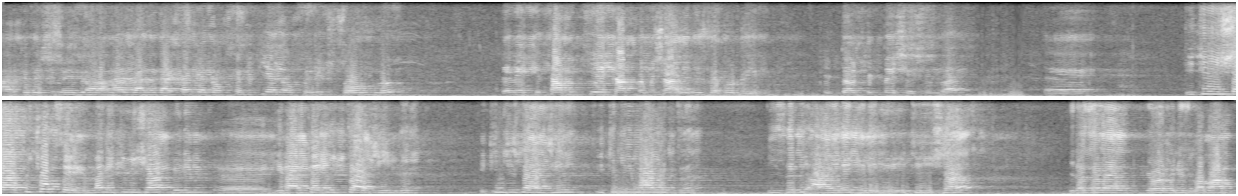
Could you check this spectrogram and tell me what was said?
arkadaşım mezun olanlar zannedersem ya 92 ya 93 doğumlu. Demek ki tam ikiye katlamış halinizle buradayım. 44-45 yaşında. E, İTÜ İnşaat'ı çok sevdim. Ben İTÜ İnşaat benim e, girerken ilk tercihimdir. İkinci tercihim İTÜ Mimarlık'tı. Bizde bir aile geleneği İTÜ İnşaat. Biraz evvel gördünüz babam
